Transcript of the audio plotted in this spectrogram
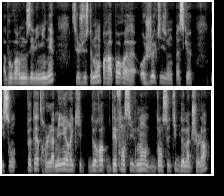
à pouvoir nous éliminer. C'est justement par rapport euh, au jeu qu'ils ont, parce que ils sont peut-être la meilleure équipe d'Europe défensivement dans ce type de match-là.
